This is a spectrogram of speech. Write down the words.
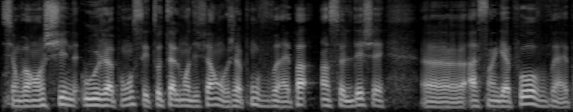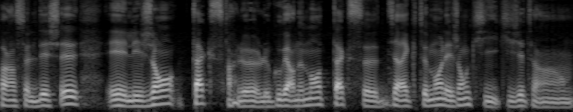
si on va en Chine ou au Japon, c'est totalement différent. Au Japon, vous ne verrez pas un seul déchet. Euh, à Singapour, vous ne verrez pas un seul déchet. Et les gens taxent, enfin, le, gouvernement taxe directement les gens qui, jettent un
